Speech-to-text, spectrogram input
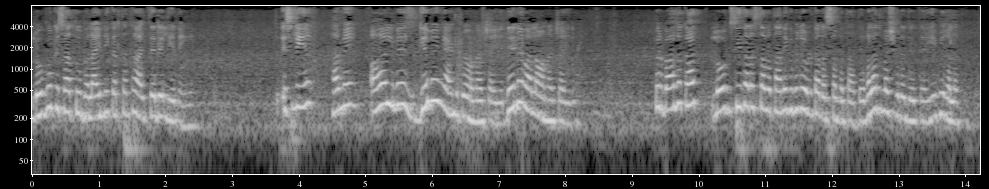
لوگوں کے ساتھ تو بھلائی نہیں کرتا تھا، آج تیرے لیے نہیں ہے۔ تو اس لیے ہمیں آلویز گیونگ اینڈ پہ ہونا چاہیے، دینے والا ہونا چاہیے۔ پھر بعض اوقات لوگ سیدھا رستہ بتانے کے بجائے الٹا رستہ بتاتے ہیں، غلط مشورے دیتے ہیں، یہ بھی غلط ہے۔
